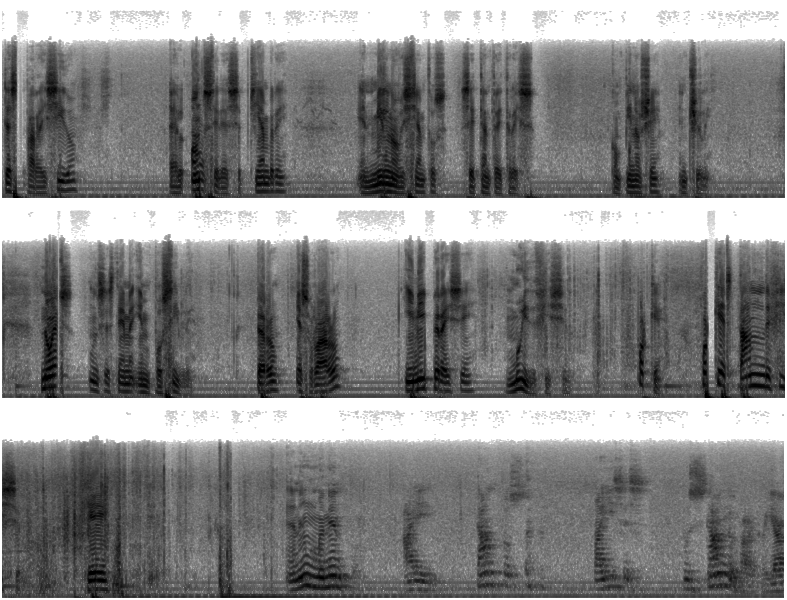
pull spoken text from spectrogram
desaparecido el 11 de septiembre en 1973 con Pinochet en Chile. No es un sistema imposible, pero es raro y me parece muy difícil. ¿Por qué? ¿Por qué es tan difícil que en un momento hay tantos países buscando para crear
